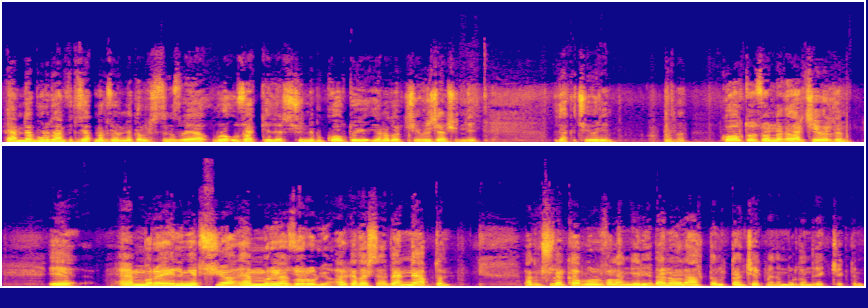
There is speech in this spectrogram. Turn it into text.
Hem de buradan fitil atmak zorunda kalırsınız. Veya bura uzak gelir. Şimdi bu koltuğu yana doğru çevireceğim şimdi. Bir dakika çevireyim. Koltuğu sonuna kadar çevirdim. E, hem buraya elin yetişiyor hem buraya zor oluyor. Arkadaşlar ben ne yaptım? Bakın şuradan kabloları falan geliyor. Ben öyle alttan alttan çekmedim. Buradan direkt çektim.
